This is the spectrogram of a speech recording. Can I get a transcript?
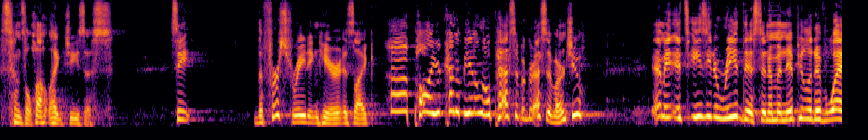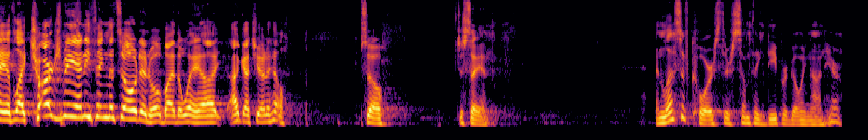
It sounds a lot like Jesus. See, the first reading here is like, ah, Paul, you're kind of being a little passive aggressive, aren't you? I mean, it's easy to read this in a manipulative way of like, charge me anything that's owed, and oh, by the way, I got you out of hell. So, just saying. Unless, of course, there's something deeper going on here.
